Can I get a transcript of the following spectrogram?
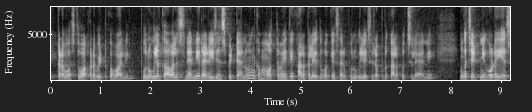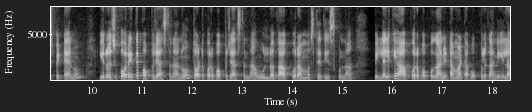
ఎక్కడ వస్తువు అక్కడ పెట్టుకోవాలి. పునుగులకు కావాల్సినవన్నీ రెడీ చేసి పెట్టాను. ఇంకా మొత్తం అయితే కలపలేదు. ఒకేసారి పునుగులు వేసేటప్పుడు కలపొచ్చులే అని. ఇంకా చట్నీ కూడా వేసి పెట్టాను. ఈరోజు కూర అయితే పప్పు చేస్తున్నాను. తోటకూర పప్పు చేస్తున్నా. ఊళ్ళోకి ఆకుకూర అమ్మొస్తే తీసుకున్నా. పిల్లలకి ఆకుకూర పప్పు కానీ టమాటా పప్పులు కానీ ఇలా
